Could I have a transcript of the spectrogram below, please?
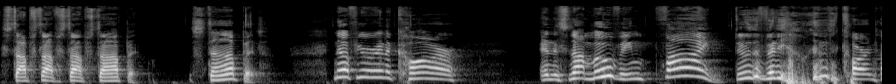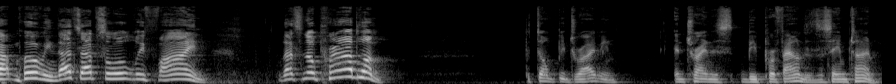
Stop, stop, stop, stop it. Stop it. Now, if you're in a car and it's not moving, fine. Do the video in the car not moving. That's absolutely fine. That's no problem. But don't be driving and trying to be profound at the same time.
